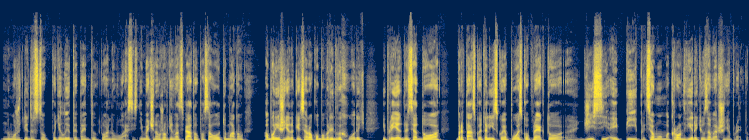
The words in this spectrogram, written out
не можуть лідерство поділити та інтелектуальну власність. Німеччина в жовтні 25-го поставила ультиматум або рішення до кінця року, або Брід виходить і приєднується до британського, італійського, японського проєкту GCAP. При цьому Макрон вірить у завершення проєкту.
